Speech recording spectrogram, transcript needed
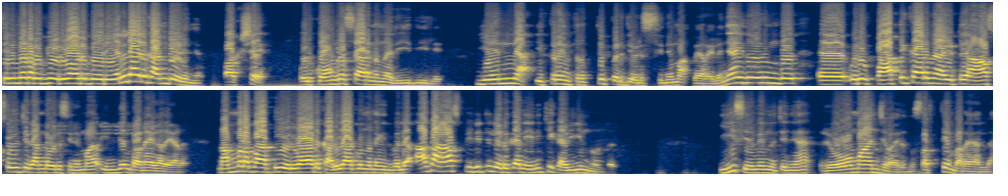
സിനിമയുടെ റിവ്യൂ ഒരുപാട് പേര് എല്ലാവരും കണ്ടു കഴിഞ്ഞു. പക്ഷേ ഒരു കോൺഗ്രസ്സുകാരൻ എന്ന രീതിയിൽ എന്നെ ഇത്രയും തൃപ്തിപ്പെടുത്തിയ ഒരു സിനിമ വേറെ ഇല്ല. ഞാൻ ഇത് മുമ്പ് ഒരു പാർട്ടിക്കാരനായിട്ട് ആസ്വദിച്ച് കണ്ട ഒരു സിനിമ ഇന്ത്യൻ പ്രണയകഥയാണ്. നമ്മുടെ പാർട്ടി ഒരുപാട് കളിയാക്കുന്നുണ്ടെങ്കിൽ പോലെ അത് ആ സ്പിരിറ്റിൽ എടുക്കാൻ എനിക്ക് കഴിയുന്നുണ്ട്. ഈ സിനിമ എന്ന് വെച്ച് കഴിഞ്ഞാൽ രോമാഞ്ചമായിരുന്നു. സത്യം പറയാനല്ല.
